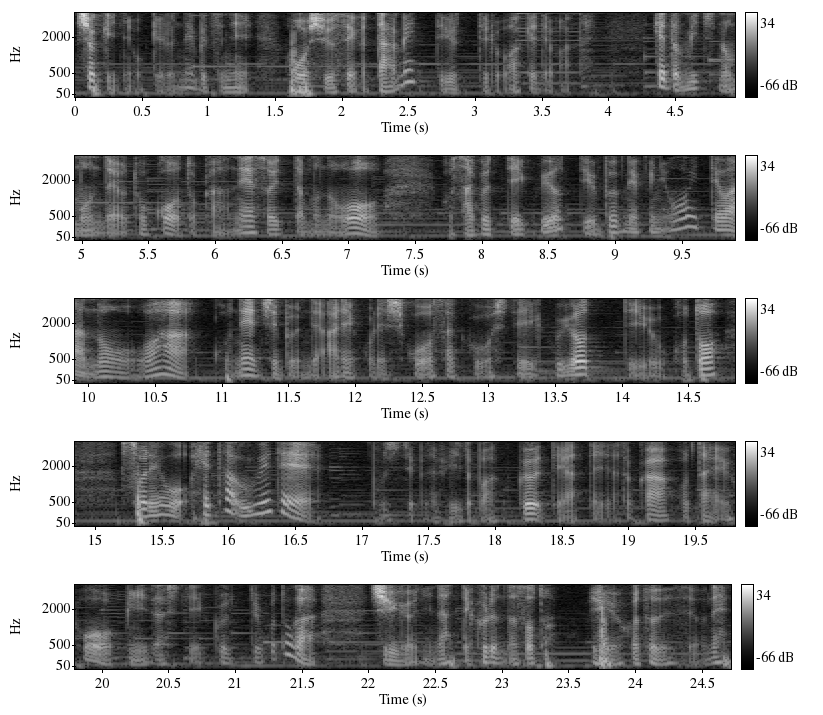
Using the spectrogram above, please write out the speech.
初期におけるね、別に報酬性がダメって言ってるわけではない。けど未知の問題を解こうとかね、そういったものをこう探っていくよっていう文脈においては脳はこうね、自分であれこれ試行錯誤していくよっていうこと、それを経た上でポジティブなフィードバックであったりだとか答えを見出していくっていうことが重要になってくるんだぞということですよね。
